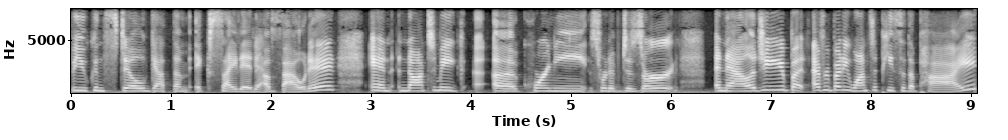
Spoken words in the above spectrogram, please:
but you can still get them excited Yes. about it. And not to make a, a corny sort of dessert analogy, but everybody wants a piece of the pie,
